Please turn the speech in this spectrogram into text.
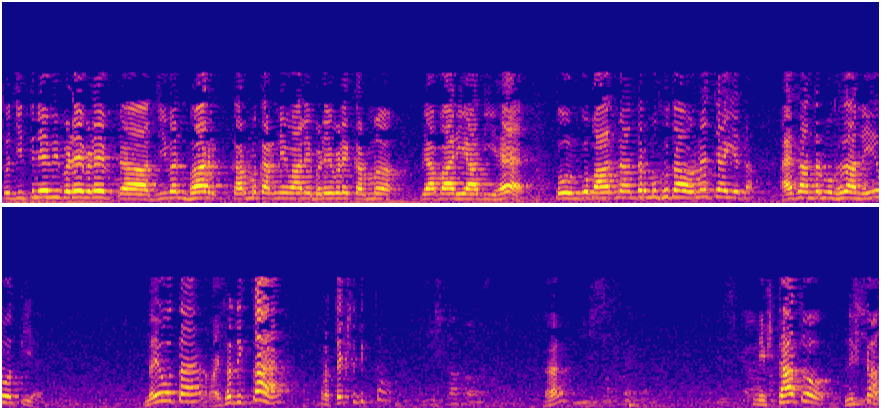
तो जितने भी बड़े बड़े जीवन भर कर्म करने वाले बड़े बड़े कर्म व्यापारी आदि है तो उनको बाद में अंदर अंतर्मुखता होना चाहिए था। ऐसा अंदर अंतर्मुखता नहीं होती है। नहीं होता है, ऐसा दिखता है, प्रत्यक्ष दिखता है। निष्ठा तो निष्काम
